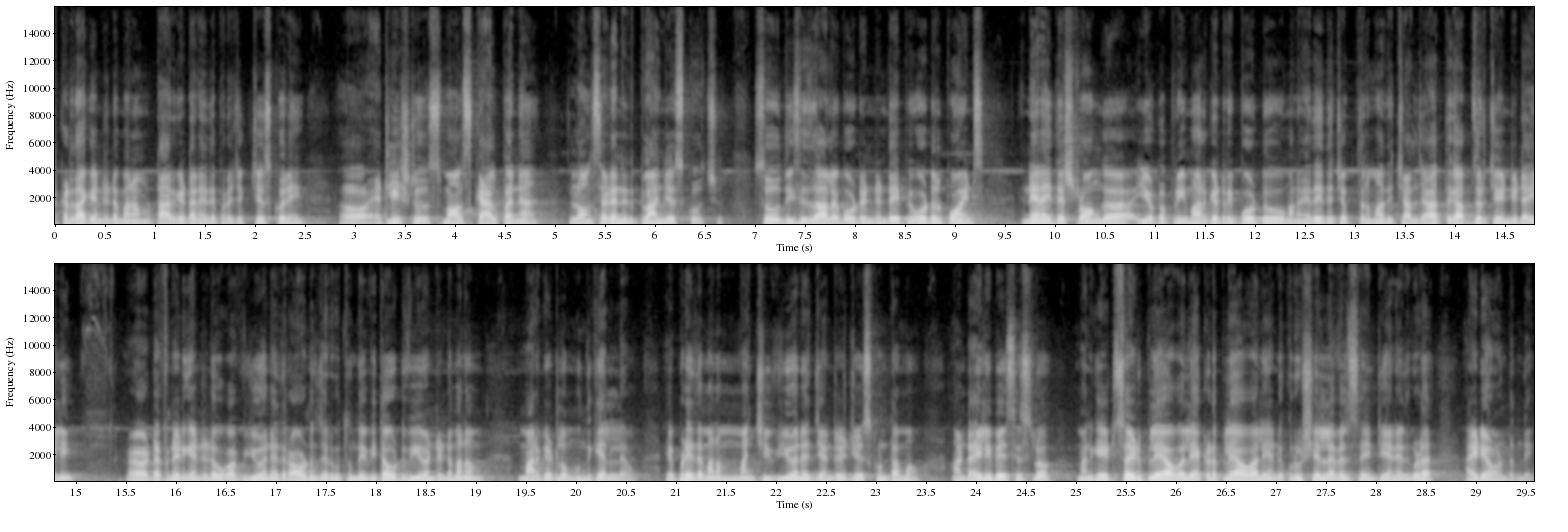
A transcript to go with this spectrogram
అక్కడ దాకా ఏంటంటే మనం టార్గెట్ అనేది ప్రొజెక్ట్ చేసుకొని అట్లీస్ట్ స్మాల్ స్కాల్ప్ అయినా లాంగ్ సైడ్ అనేది ప్లాన్ చేసుకోవచ్చు. So this is all about ఏంటంటే పివోటల్ పాయింట్స్ నేనైతే స్ట్రాంగ్గా ఈ యొక్క ప్రీ మార్కెట్ రిపోర్టు మనం ఏదైతే చెప్తున్నామో అది చాలా జాగ్రత్తగా అబ్జర్వ్ చేయండి డైలీ డెఫినెట్గా ఏంటంటే ఒక వ్యూ అనేది రావడం జరుగుతుంది. వితౌట్ వ్యూ ఏంటంటే మనం మార్కెట్లో ముందుకెళ్ళలేము ఎప్పుడైతే మనం మంచి వ్యూ అనేది జనరేట్ చేసుకుంటామో ఆ డైలీ బేసిస్లో మనకి ఎటు సైడ్ ప్లే అవ్వాలి ఎక్కడ ప్లే అవ్వాలి అండ్ క్రూషియల్ లెవెల్స్ ఏంటి అనేది కూడా ఐడియా ఉంటుంది.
